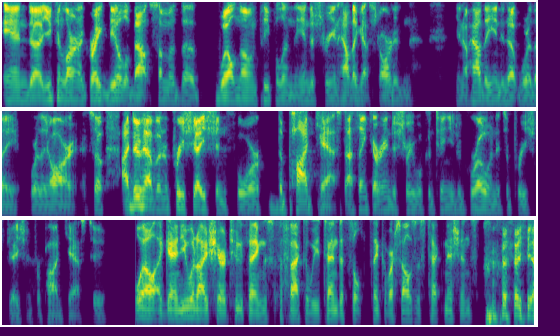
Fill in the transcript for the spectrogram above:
and uh, you can learn a great deal about some of the well-known people in the industry and how they got started and you know how they ended up where they where they are so i do have an appreciation for the podcast. I think our industry will continue to grow in its appreciation for podcasts too well, again, you and I share two things. The fact that we tend to th- think of ourselves as technicians. yeah.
